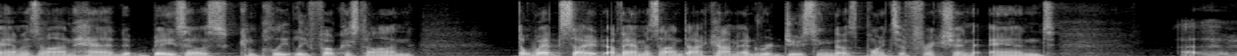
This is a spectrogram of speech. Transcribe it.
Amazon had Bezos completely focused on the website of Amazon.com and reducing those points of friction and uh,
